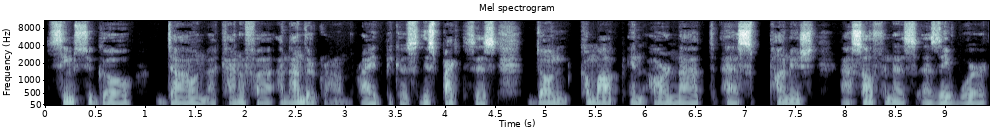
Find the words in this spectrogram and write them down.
seems to go down a kind of a, an underground, right? Because these practices don't come up and are not as punished as often as, as they were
